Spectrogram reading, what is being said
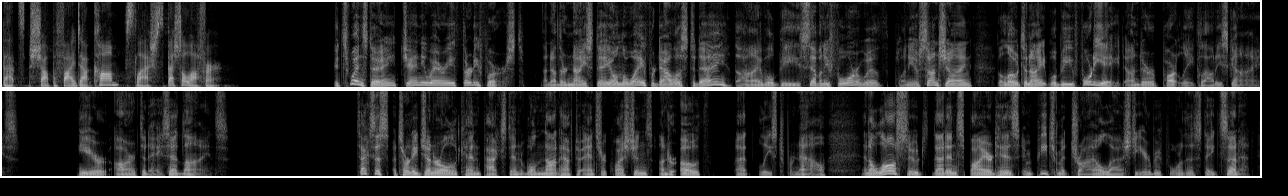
That's shopify.com slash special offer. It's Wednesday, January 31st. Another nice day on the way for Dallas today. The high will be 74 with plenty of sunshine. The low tonight will be 48 under partly cloudy skies. Here are today's headlines. Texas Attorney General Ken Paxton will not have to answer questions under oath, at least for now, in a lawsuit that inspired his impeachment trial last year before the state Senate.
